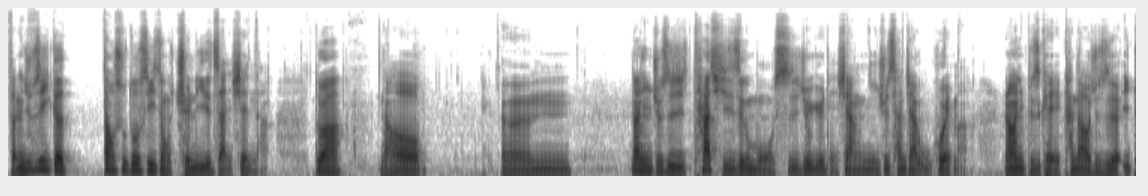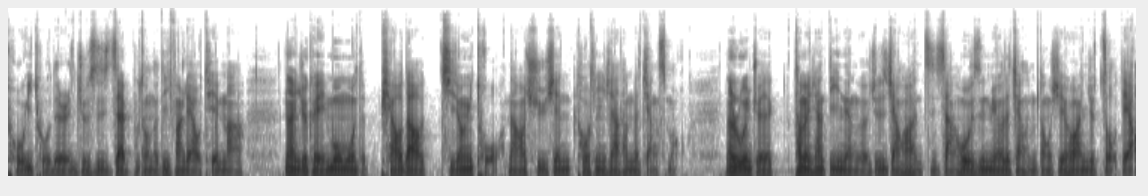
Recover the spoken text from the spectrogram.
反正就是一个到处都是一种权力的展现呐、对啊。然后，嗯。那你就是它，其实这个模式就有点像你去参加舞会嘛，然后你不是可以看到就是一坨一坨的人就是在不同的地方聊天嘛，那你就可以默默的飘到其中一坨，然后去先偷听一下他们在讲什么。那如果你觉得他们像低能儿，就是讲话很智障，或者是没有在讲什么东西的话，你就走掉。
